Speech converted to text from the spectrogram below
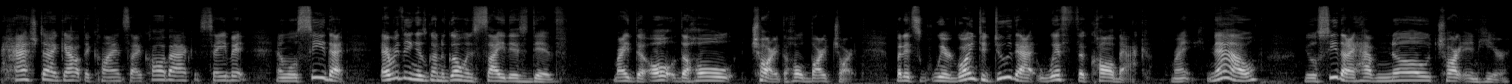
hashtag out the client side callback save it and we'll see that everything is going to go inside this div right? The all the whole chart, the whole bar chart. But it's we're going to do that with the callback, right? Now you'll see that I have no chart in here.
